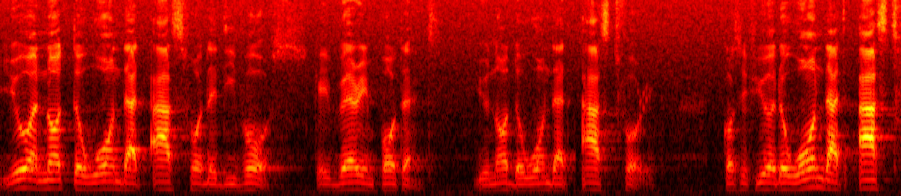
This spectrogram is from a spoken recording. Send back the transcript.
you are not the one that asked for the divorce. Okay, very important. You're not the one that asked for it. Because if you're the one that asked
